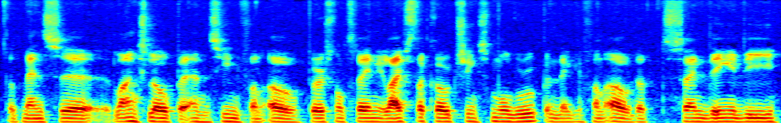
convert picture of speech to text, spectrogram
dat mensen langslopen en zien van, oh, personal training, lifestyle coaching, small group. En denken van, oh, dat zijn dingen die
